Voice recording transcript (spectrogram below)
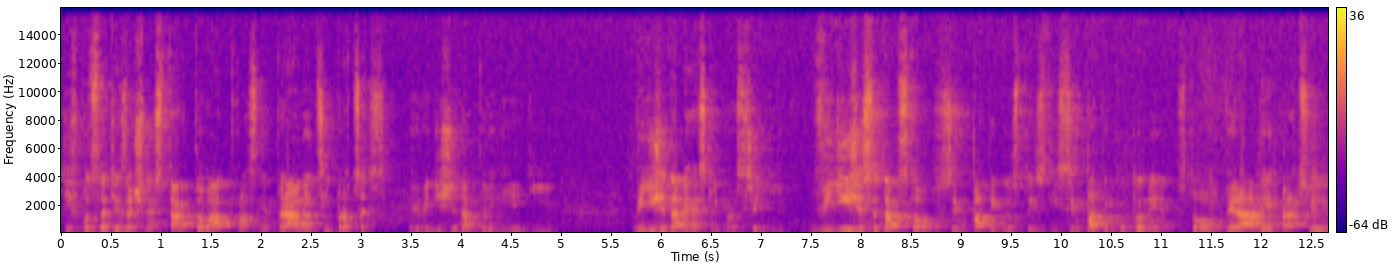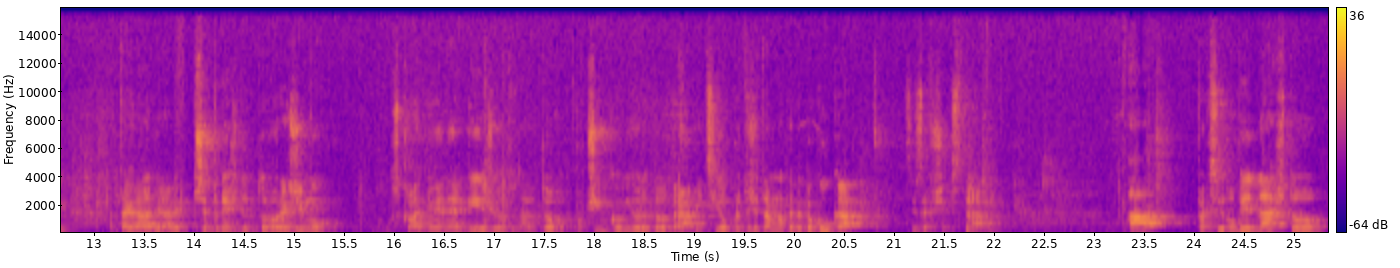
ti v podstatě začne startovat vlastně trávící proces. Že vidíš, že tam ty lidi jedí, vidíš, že tam je hezký prostředí, vidíš, že se tam z toho sympatik, z té- sympatikotony, z toho vyrábějí, pracují a tak dále, vyrábějí. Přepneš do toho režimu uskladňuje energii, že jo, to znamená do toho odpočinkového, do toho trávícího, protože tam na tebe to kouká si ze všech stran. A pak si objednáš to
